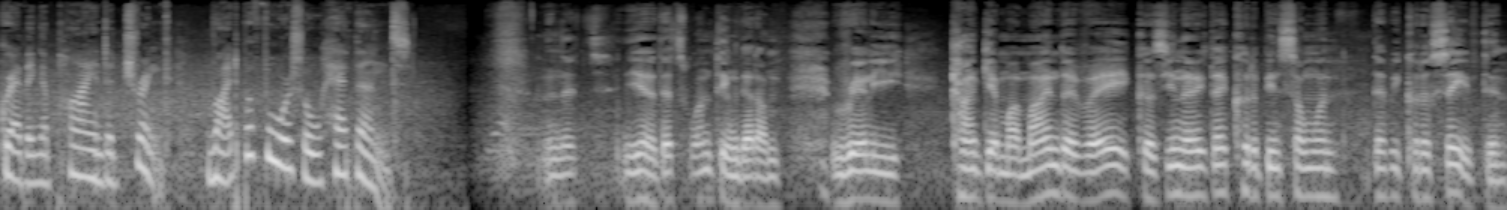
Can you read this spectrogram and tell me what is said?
grabbing a pie and a drink right before it all happened. And that, yeah, that's one thing that I'm really can't get my mind over, eh? because, you know, that could have been someone that we could have saved and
